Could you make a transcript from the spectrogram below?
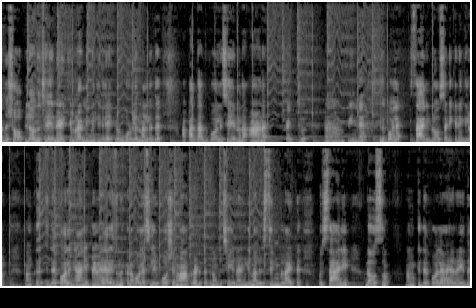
അത് ഷോപ്പിൽ ഒന്ന് ചെയ്യുന്നതായിരിക്കും. റണ്ണിങ് മെറ്റീരിയൽ ഏറ്റവും കൂടുതൽ നല്ലത്. അപ്പം അത് അതുപോലെ ചെയ്യുന്നത് ആണ് ബെറ്റർ പിന്നെ ഇതുപോലെ സാരി ബ്ലൗസ് അടിക്കണമെങ്കിലും നമുക്ക് ഇതേപോലെ ഞാനിപ്പോൾ വേറെ ഇത് നിൽക്കുന്ന പോലെ സ്ലീവ് പോർഷൻ മാത്രം എടുത്തിട്ട് നമുക്ക് ചെയ്യണമെങ്കിൽ നല്ലൊരു സിമ്പിളായിട്ട് ഒരു സാരി ബ്ലൗസും നമുക്ക് ഇതേപോലെ വേറെ ഇത്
